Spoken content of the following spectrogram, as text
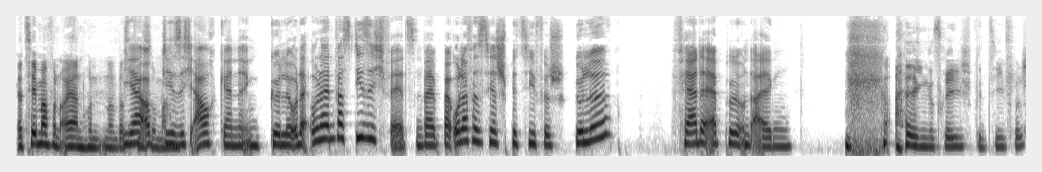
Erzähl mal von euren Hunden und was ja, die so ob machen. die sich auch gerne in Gülle oder, oder in was die sich wälzen. Bei, bei Olaf ist es jetzt spezifisch Gülle, Pferdeäpfel und Algen. Algen ist richtig spezifisch.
